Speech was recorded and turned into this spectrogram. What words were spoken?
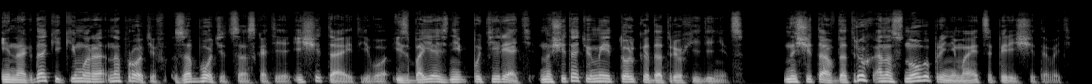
Иногда Кикимора, напротив, заботится о скоте и считает его, из боязни потерять, но считать умеет только до трех единиц. Насчитав до трех, она снова принимается пересчитывать.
